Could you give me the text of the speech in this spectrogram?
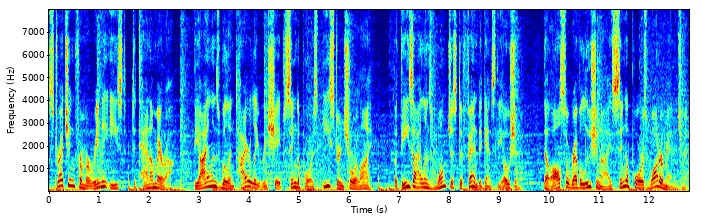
Stretching from Marina East to Tanah Merah, the islands will entirely reshape Singapore's eastern shoreline. But these islands won't just defend against the ocean, they'll also revolutionize Singapore's water management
